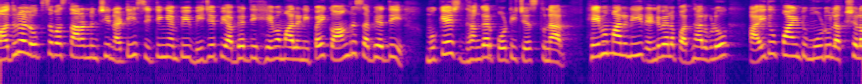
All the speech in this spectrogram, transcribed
మధుర లోక్సభ స్థానం నుంచి నటి సిట్టింగ్ ఎంపీ బీజేపీ అభ్యర్థి హేమమాలినిపై కాంగ్రెస్ అభ్యర్థి ముఖేష్ ధంగర్ పోటీ చేస్తున్నారు. హేమమాలిని రెండు వేల పద్నాలుగులో ఐదు పాయింట్ మూడు లక్షల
